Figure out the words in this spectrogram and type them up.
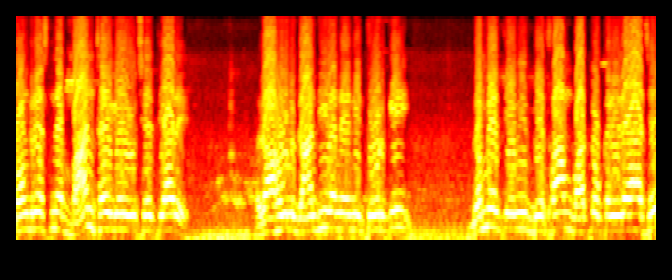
કોંગ્રેસને ભાન થઈ ગયું છે ત્યારે રાહુલ ગાંધી અને એની ટોળકી ગમે તેવી બેફામ વાતો કરી રહ્યા છે.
